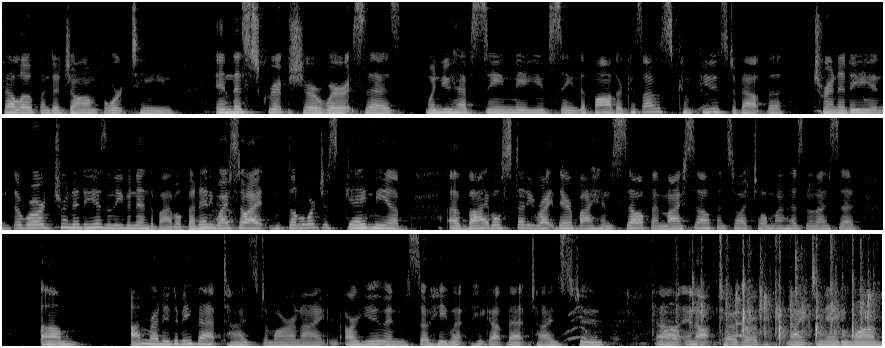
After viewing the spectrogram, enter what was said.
fell open to John 14 in this scripture where it says, When you have seen me, you've seen the Father. Because I was confused about the Trinity, and the word Trinity isn't even in the Bible. But anyway, so I, the Lord just gave me a, a Bible study right there by Himself and myself. And so I told my husband, I said, um, I'm ready to be baptized tomorrow night. Are you? And so he went. He got baptized too uh, in October of 1981.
